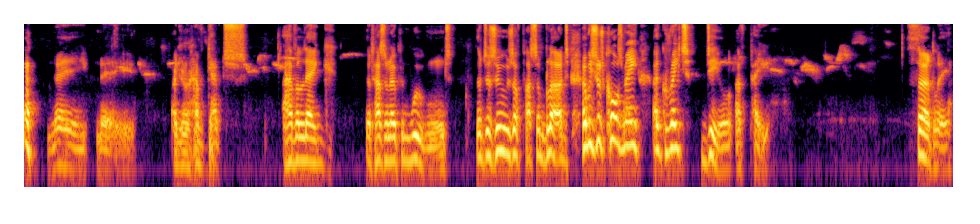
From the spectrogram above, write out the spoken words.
nay, nay, I do not have gout. I have a leg that has an open wound, does ooze of pus and blood, and which has caused me a great deal of pain. Thirdly,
